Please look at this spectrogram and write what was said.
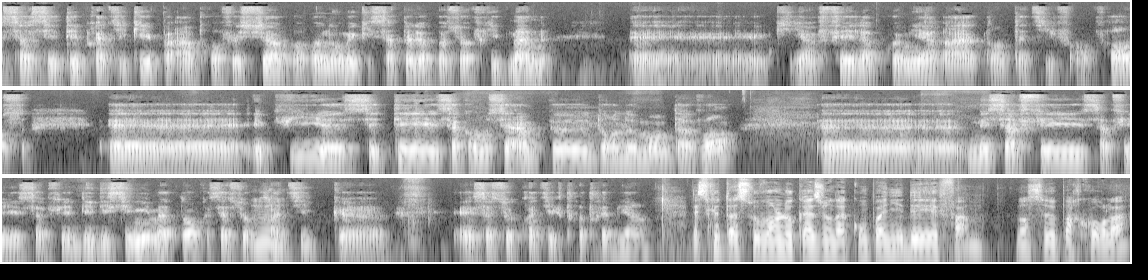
ça s'était pratiqué par un professeur renommé qui s'appelle le professeur Friedman, qui a fait la première tentative en France. et puis, c'était, ça commençait un peu dans le monde d'avant. mais ça fait, ça, fait, ça fait des décennies maintenant que ça se pratique mmh et ça se pratique très très bien. Est-ce que tu as souvent l'occasion d'accompagner des femmes dans ce parcours-là?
